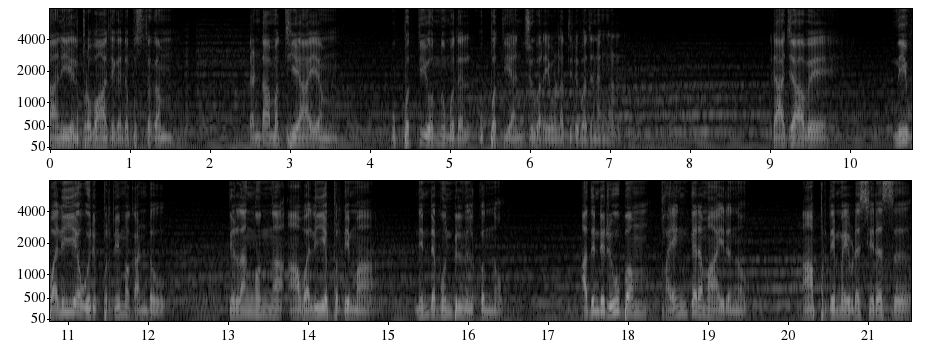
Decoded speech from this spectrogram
ദാനിയേൽ പ്രവാചകന്റെ പുസ്തകം രണ്ടാം അധ്യായം മുപ്പത്തിയൊന്ന് മുതൽ മുപ്പത്തി അഞ്ച് വരെയുള്ള തിരുവചനങ്ങൾ. രാജാവേ നീ വലിയ ഒരു പ്രതിമ കണ്ടു. തിളങ്ങുന്ന ആ വലിയ പ്രതിമ നിന്റെ മുൻപിൽ നിൽക്കുന്നു. അതിന്റെ രൂപം ഭയങ്കരമായിരുന്നു. ആ പ്രതിമയുടെ ശിരസ്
